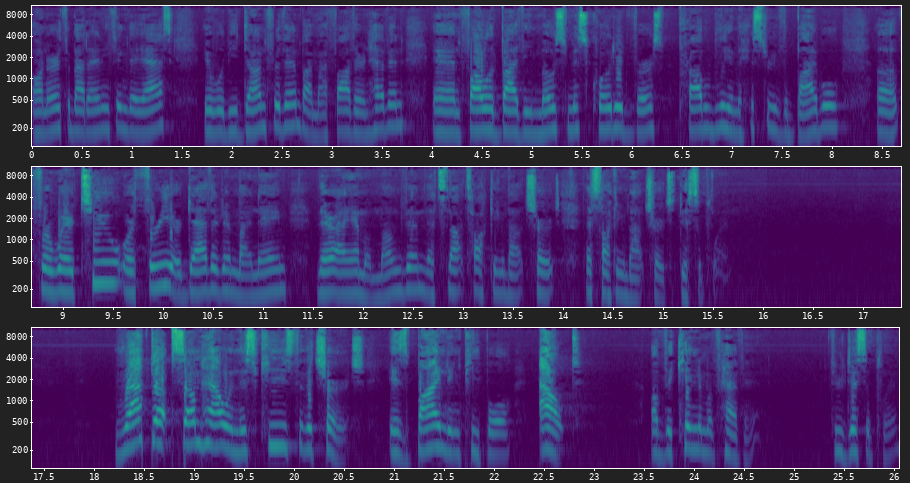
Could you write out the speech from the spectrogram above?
on earth about anything they ask, it will be done for them by my Father in heaven. And followed by the most misquoted verse, probably in the history of the Bible uh, For where two or three are gathered in my name, there I am among them. That's not talking about church, that's talking about church discipline. Wrapped up somehow in this keys to the church is binding people out of the kingdom of heaven through discipline.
